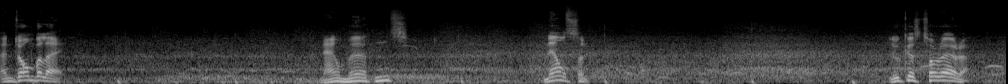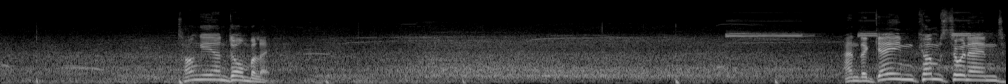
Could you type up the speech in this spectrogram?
And Ndombele. Now Mertens. Nelsson. Lucas Torreira. Tanguy and Ndombele. And the game comes to an end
